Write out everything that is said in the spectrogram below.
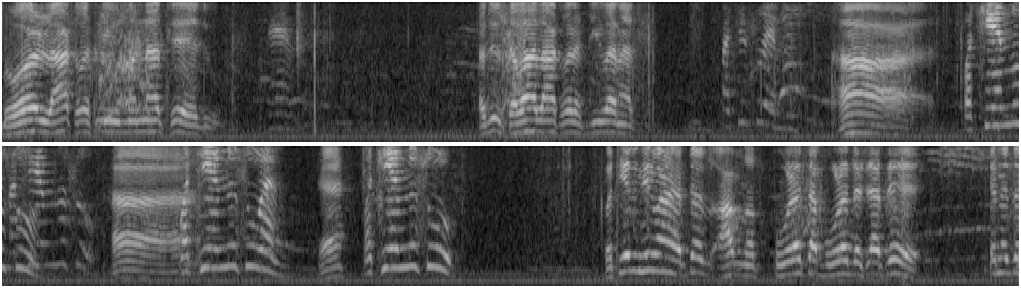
દોઢ લાખ વર્ષની ઉંમરના છે હજુ. હજુ સવા લાખ વર્ષ જીવાના છે. પછી શું એમનું? હા. પછી એમનું શું? હા. પછી એમનું શું એમ? હે? પછી એમનું શું? પછી એનું તો નિર્વાણ આમ પૂર્ણતા પૂર્ણ દશા છે. એને તો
